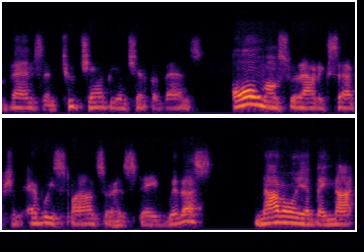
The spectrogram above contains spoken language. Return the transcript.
events and two championship events, almost without exception, every sponsor has stayed with us not only have they not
